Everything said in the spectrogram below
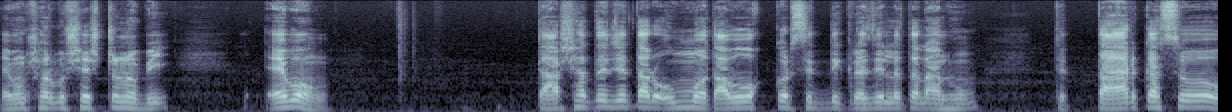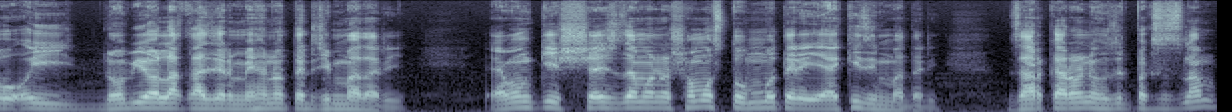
এবং সর্বশ্রেষ্ঠ নবী এবং তার সাথে যে তার উম্মত আবু বক্কর সিদ্দিক রাজিল্লা তাল আনহু তার কাছেও ওই নবীওয়ালা কাজের মেহনতের জিম্মাদারি এমনকি শেষ জামানোর সমস্ত উম্মতের এই একই জিম্মাদারি। যার কারণে হুজুর পাক ইসলাম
